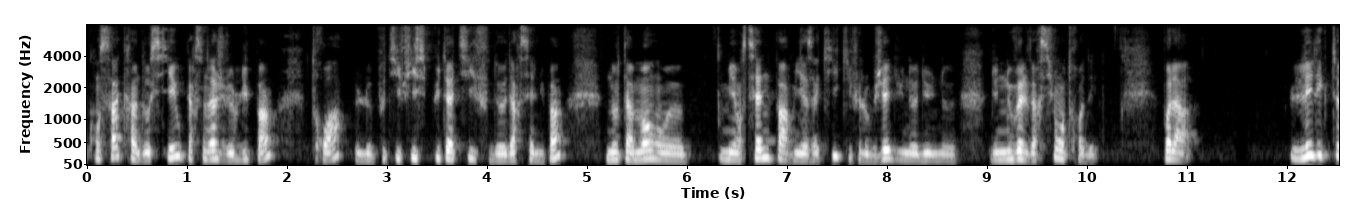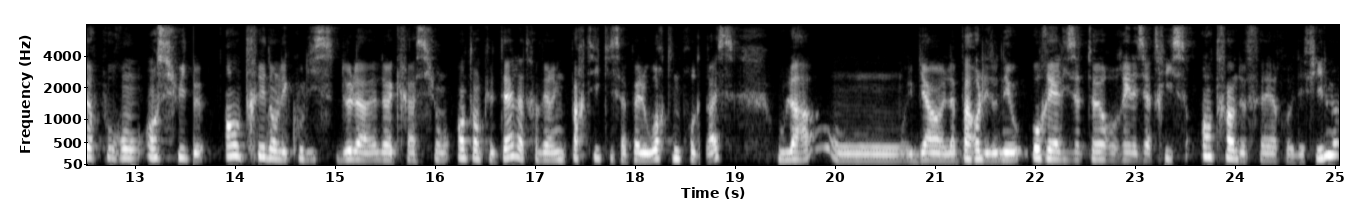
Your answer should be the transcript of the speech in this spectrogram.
consacre un dossier au personnage de Lupin III, le petit-fils putatif d'Arsène Lupin, notamment mis en scène par Miyazaki, qui fait l'objet d'une nouvelle version en 3D. Voilà. Les lecteurs pourront ensuite entrer dans les coulisses de la, création en tant que telle à travers une partie qui s'appelle Work in Progress, où là, on, eh bien, la parole est donnée aux réalisateurs, aux réalisatrices en train de faire euh, des films.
